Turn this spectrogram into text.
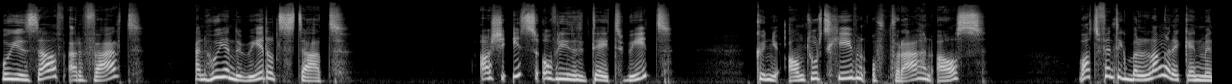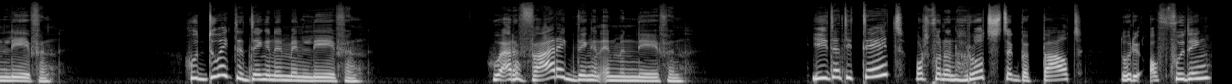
hoe je jezelf ervaart en hoe je in de wereld staat. Als je iets over identiteit weet, kun je antwoord geven op vragen als: Wat vind ik belangrijk in mijn leven? Hoe doe ik de dingen in mijn leven? Hoe ervaar ik dingen in mijn leven? Je identiteit wordt voor een groot stuk bepaald door je opvoeding,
